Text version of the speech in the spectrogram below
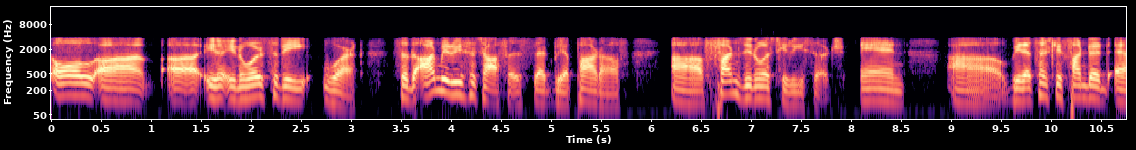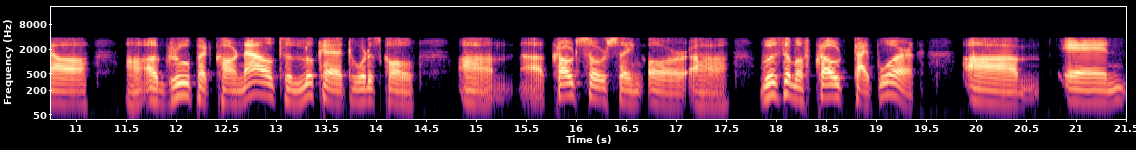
all uh, uh, university work. So the Army Research Office that we are part of uh, funds university research, and uh, we essentially funded a, a, group at Cornell to look at what is called um, uh, crowdsourcing or uh, wisdom of crowd type work, um, and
